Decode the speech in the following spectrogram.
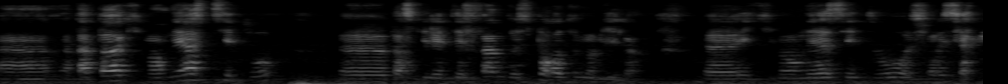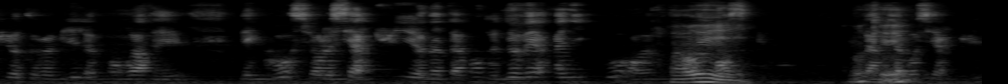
un, un papa qui m'emmenait assez tôt parce qu'il était fan de sport automobile et qui m'a emmené assez tôt sur les circuits automobiles pour voir des, des courses sur le circuit notamment de Nevers-Manicourt ah, en oui. France. un très beau circuit.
